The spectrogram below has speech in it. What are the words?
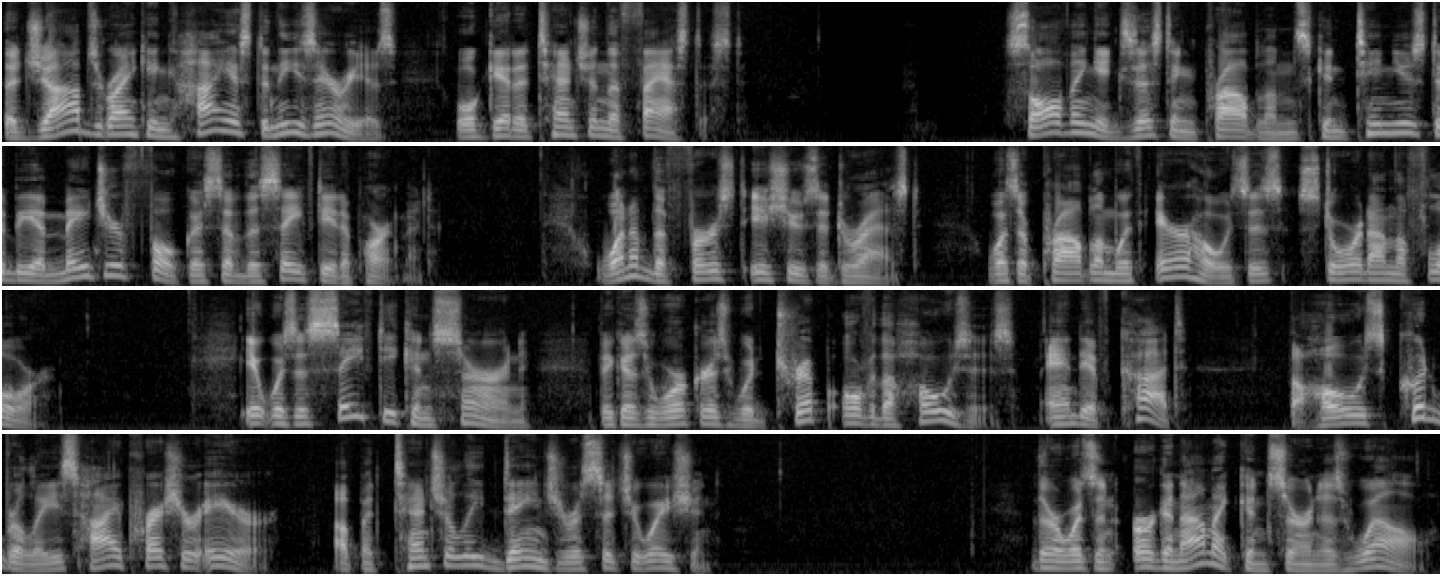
The jobs ranking highest in these areas will get attention the fastest. Solving existing problems continues to be a major focus of the Safety Department. One of the first issues addressed was a problem with air hoses stored on the floor. It was a safety concern because workers would trip over the hoses, and if cut, the hose could release high pressure air, a potentially dangerous situation. There was an ergonomic concern as well.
